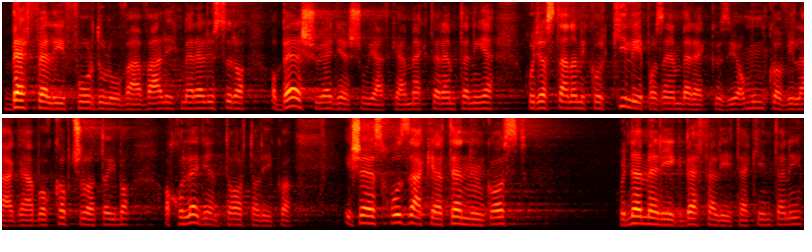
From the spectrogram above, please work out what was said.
befelé fordulóvá válik, mert először a, a belső egyensúlyát kell megteremtenie, hogy aztán, amikor kilép az emberek közé, a munkavilágába, a kapcsolataiba, akkor legyen tartaléka. És ehhez hozzá kell tennünk azt, hogy nem elég befelé tekinteni,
